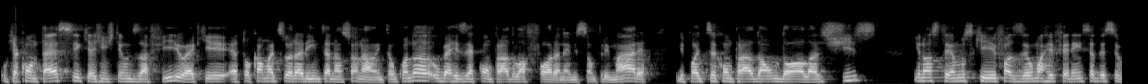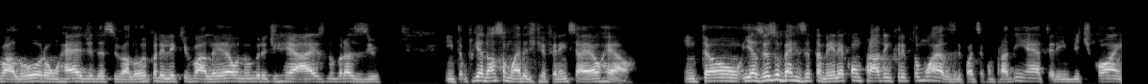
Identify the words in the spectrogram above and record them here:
O que acontece que a gente tem um desafio é que é tocar uma tesouraria internacional. Então, quando o BRZ é comprado lá fora na emissão primária, ele pode ser comprado a um dólar X e nós temos que fazer uma referência desse valor ou um hedge desse valor para ele equivaler ao número de reais no Brasil. Então, porque a nossa moeda de referência é o real. Então, e às vezes o BRZ também ele é comprado em criptomoedas, ele pode ser comprado em Ether, em Bitcoin.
